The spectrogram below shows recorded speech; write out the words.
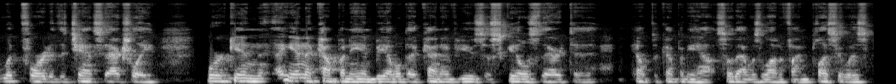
looked forward to the chance to actually work in in a company and be able to kind of use the skills there to help the company out. So that was a lot of fun. Plus, it was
